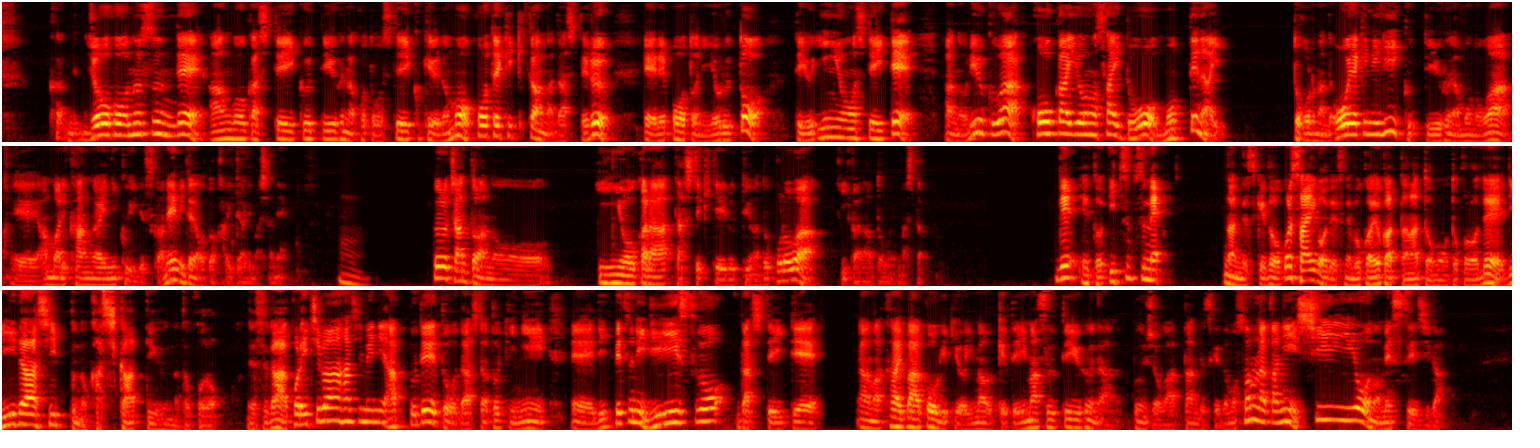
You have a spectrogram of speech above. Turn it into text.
情報を盗んで暗号化していくっていうふうなことをしていくけれども、公的機関が出してる、えレポートによると、っていう引用をしていて、あの、リュークは公開用のサイトを持ってないところなんで、公にリークっていうふうなものは、えー、あんまり考えにくいですかね、みたいなことが書いてありましたね。うん。それをちゃんとあの、引用から出してきているっていうようなところはいいかなと思いました。で、えっと、5つ目なんですけど、これ最後ですね、僕は良かったなと思うところで、リーダーシップの可視化っていうふうなところですが、これ一番初めにアップデートを出したときに、えー、別にリリースを出していて、あまあ、サイバー攻撃を今受けていますっていうふうな文章があったんですけども、その中に CEO のメッセージが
